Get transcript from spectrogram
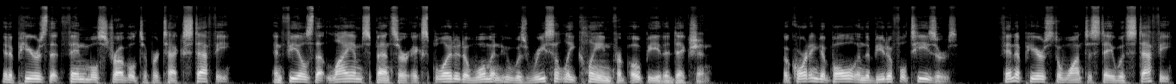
It appears that Finn will struggle to protect Steffy and feels that Liam Spencer exploited a woman who was recently clean from opiate addiction. According to Bold in the beautiful teasers, Finn appears to want to stay with Steffy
